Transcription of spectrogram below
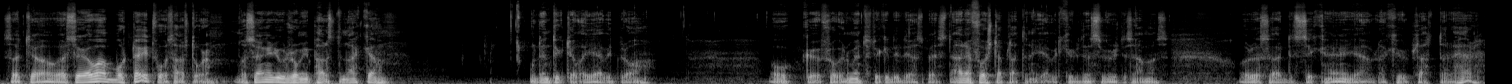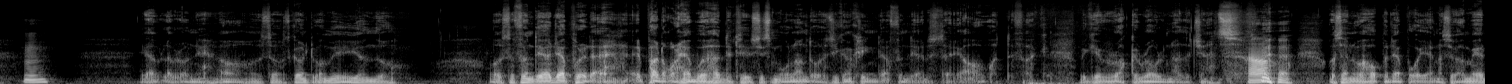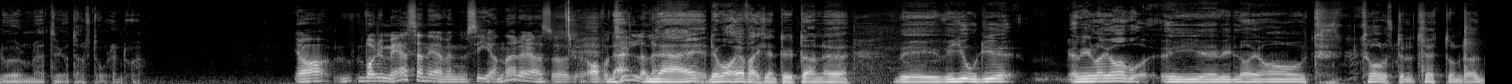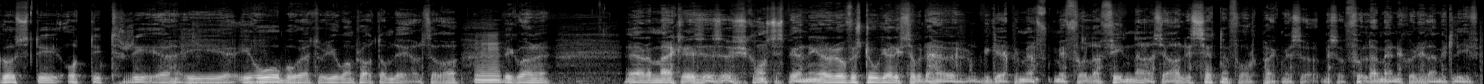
Så, att jag, så jag var borta i två och ett halvt år. Och sen gjorde de i Palsternacka. Och den tyckte jag var jävligt bra. Och eh, frågade om jag inte tycker det är deras bästa. Ja, den första plattan är jävligt kul, den gjorde tillsammans. Och då sa jag, det är en jävla kul platta det här. Mm. Jävla bra ni. Ja, och så ska du inte vara med igen då. Och så funderade jag på det där ett par dagar. Jag hade ett hus i Småland då. Så gick jag omkring där och funderade. Så där, ja, what the fuck. We give rock and roll another chance. Ja. och sen hoppade jag på igen. Och så var jag med då de där tre och ett halvt åren då. Ja, var du med sen även senare, alltså av och nej, till? Eller? Nej, det var jag faktiskt inte. Utan uh, vi, vi gjorde ju... Vi la ju av, vi la av 12 eller 13 augusti 83 i, i Åbo. Jag tror Johan pratade om det. Alltså, va? Mm. Det var en, en märklig, konstig spelning. Och då förstod jag liksom det här begreppet med, med fulla finnar. Alltså, jag har aldrig sett en folkpark med så, med så fulla människor i hela mitt liv.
